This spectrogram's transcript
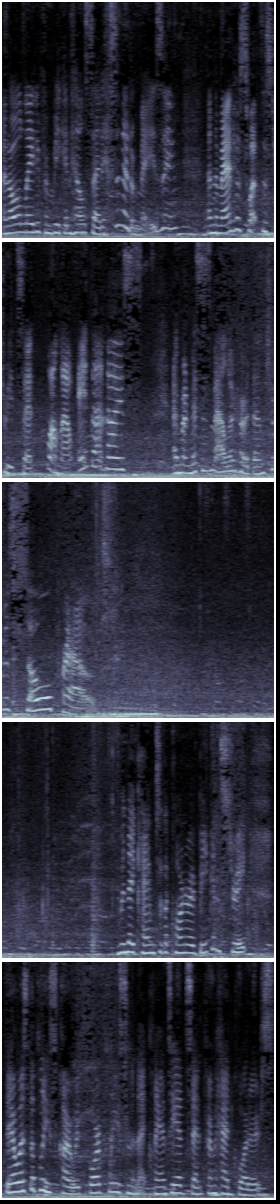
An old lady from Beacon Hill said, Isn't it amazing? And the man who swept the street said, Well, now, ain't that nice? And when Mrs. Mallard heard them, she was so proud. When they came to the corner of Beacon Street, there was the police car with four policemen that Clancy had sent from headquarters.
